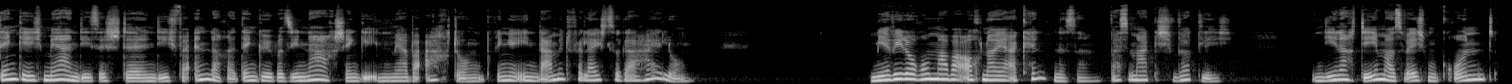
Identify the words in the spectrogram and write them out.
denke ich mehr an diese Stellen, die ich verändere, denke über sie nach, schenke ihnen mehr Beachtung, bringe ihnen damit vielleicht sogar Heilung. Mir wiederum aber auch neue Erkenntnisse. Was mag ich wirklich? Und je nachdem, aus welchem Grund,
